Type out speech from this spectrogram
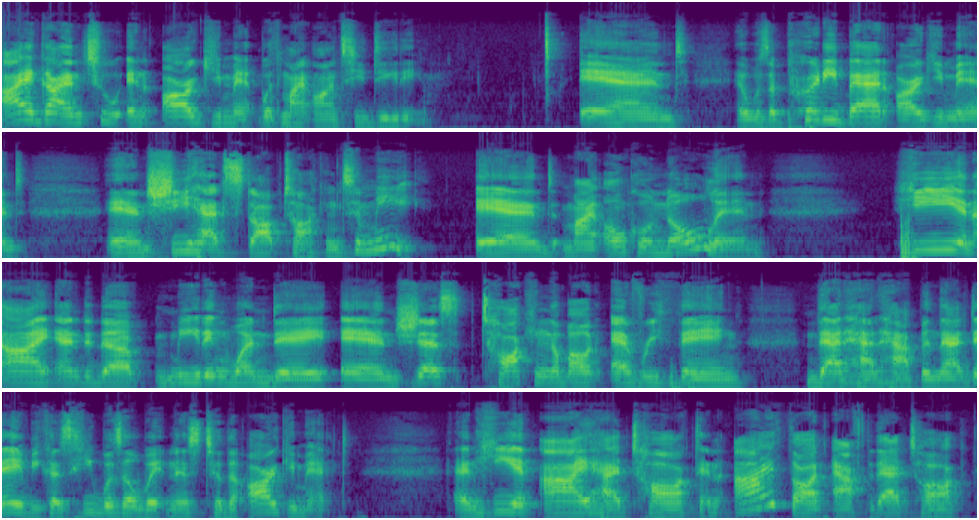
I got into an argument with my auntie Didi. And it was a pretty bad argument and she had stopped talking to me. And my uncle Nolan, he and I ended up meeting one day and just talking about everything that had happened that day because he was a witness to the argument. And he and I had talked, and I thought after that talk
